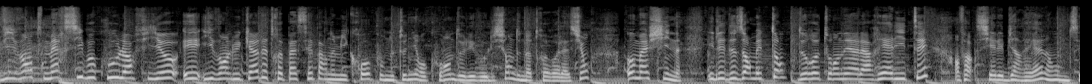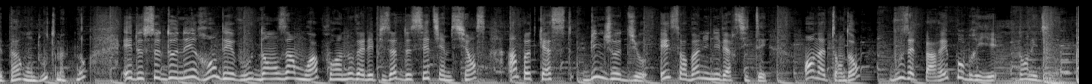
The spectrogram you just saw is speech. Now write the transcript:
vivantes. Merci beaucoup, Laure Fillot et Yvan Lucas, d'être passés par nos micros pour nous tenir au courant de l'évolution de notre relation aux machines. Il est désormais temps de retourner à la réalité, enfin, si elle est bien réelle, hein, on ne sait pas, on doute maintenant, et de se donner rendez-vous dans un mois pour un nouvel épisode de 7ème Science, un podcast Binge Audio et Sorbonne Université. En attendant, vous êtes parés pour briller dans les dîners.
